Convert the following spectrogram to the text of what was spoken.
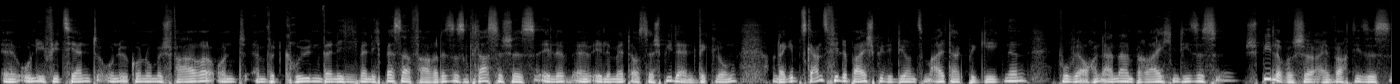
äh, uneffizient, unökonomisch fahre und ähm, wird grün, wenn ich, wenn ich besser fahre. Das ist ein klassisches Ele äh, Element aus der Spieleentwicklung. Und da gibt es ganz viele Beispiele, die uns im Alltag begegnen, wo wir auch in anderen Bereichen dieses Spielerische, einfach dieses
